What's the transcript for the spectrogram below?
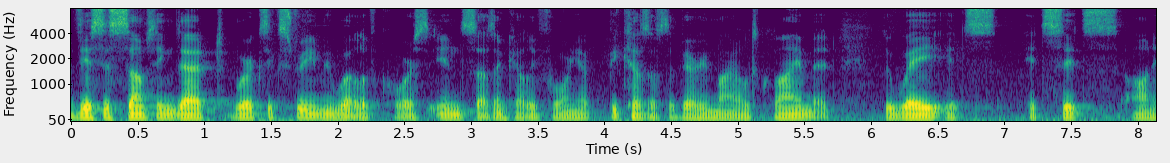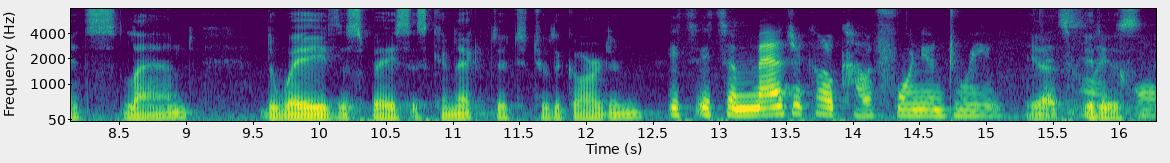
this is something that works extremely well, of course, in Southern California because of the very mild climate, the way it's, it sits on its land, the way the space is connected to the garden. It's, it's a magical California dream. Yes, it is. Yeah.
